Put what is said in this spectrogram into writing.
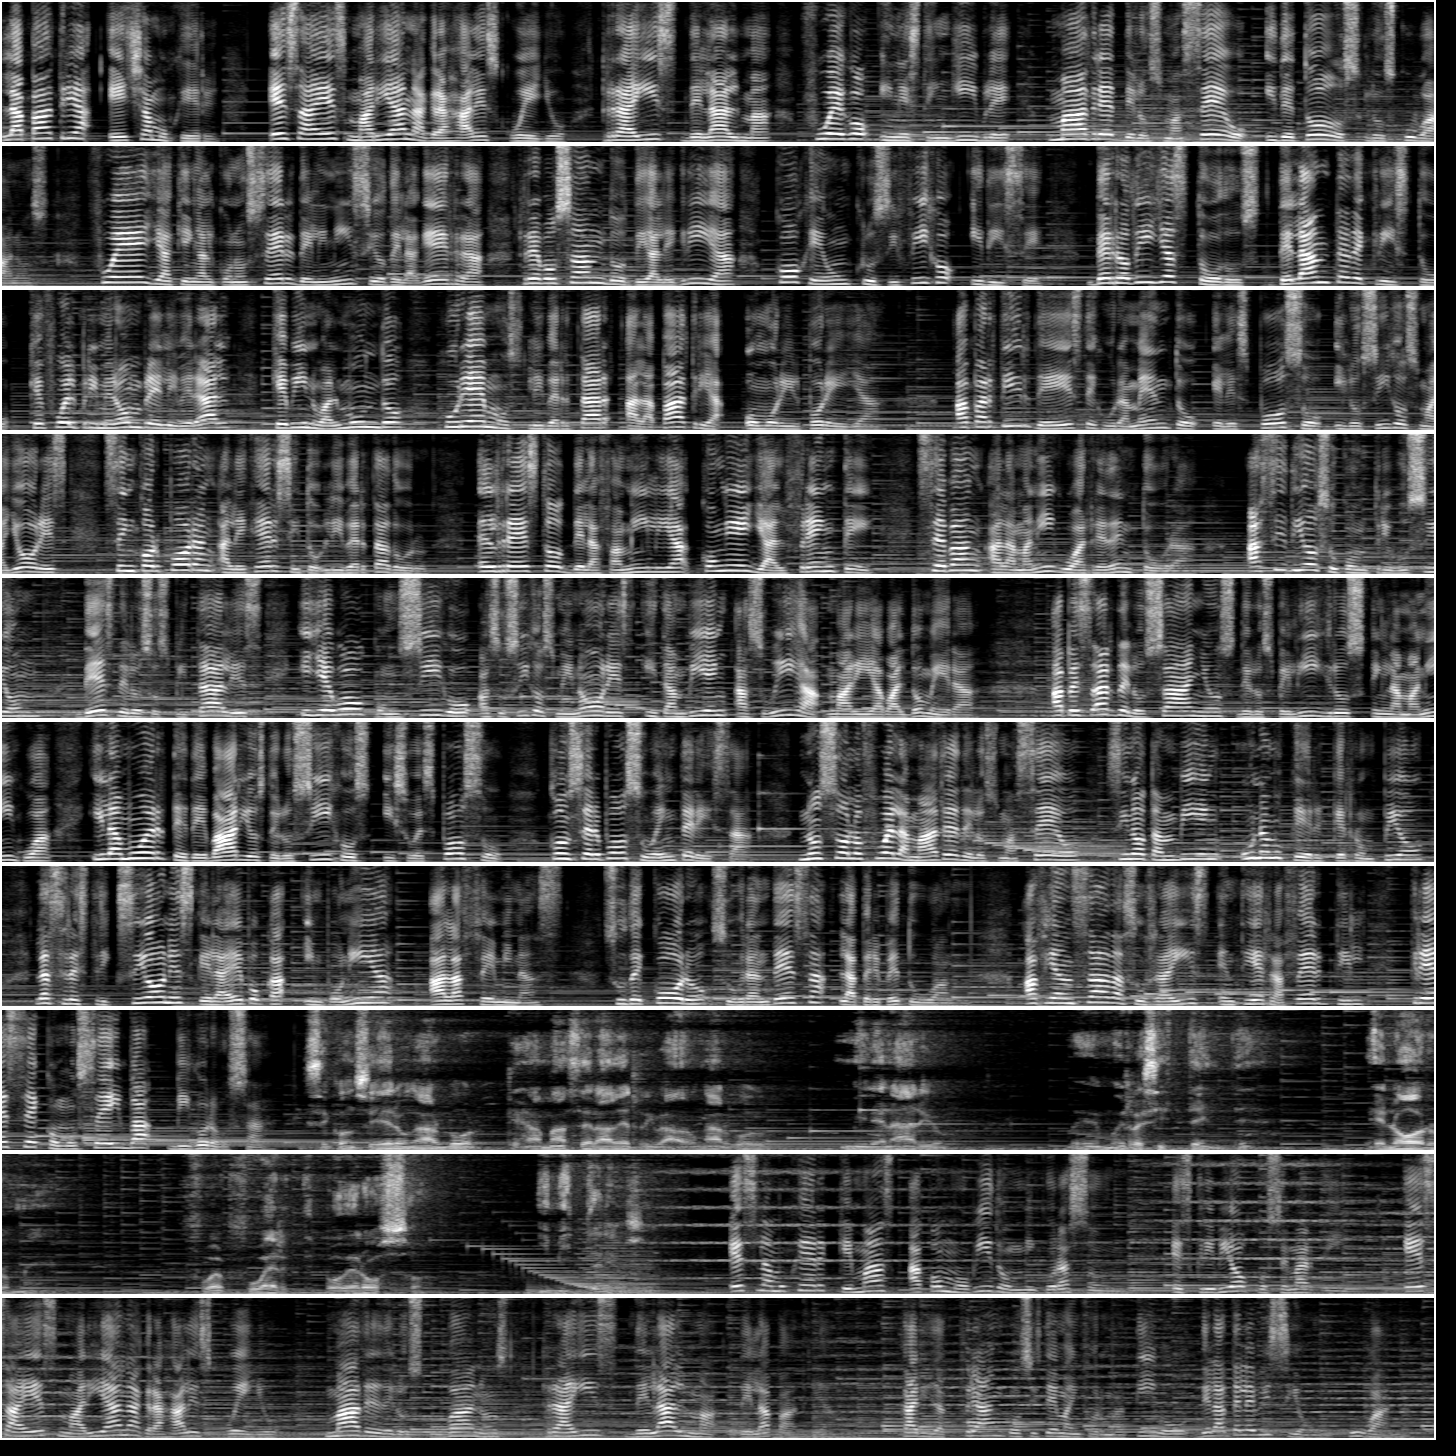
La patria hecha mujer. Esa es Mariana Grajales Cuello, raíz del alma, fuego inextinguible, madre de los Maceo y de todos los cubanos. Fue ella quien al conocer del inicio de la guerra, rebosando de alegría, coge un crucifijo y dice, de rodillas todos, delante de Cristo, que fue el primer hombre liberal que vino al mundo, juremos libertar a la patria o morir por ella. A partir de este juramento, el esposo y los hijos mayores se incorporan al ejército libertador. El resto de la familia, con ella al frente, se van a la manigua redentora. Así dio su contribución desde los hospitales y llevó consigo a sus hijos menores y también a su hija María Baldomera. A pesar de los años, de los peligros en la manigua y la muerte de varios de los hijos y su esposo, conservó su entereza. No solo fue la madre de los Maceo, sino también una mujer que rompió las restricciones que la época imponía a las féminas. Su decoro, su grandeza la perpetúan. Afianzada su raíz en tierra fértil, crece como ceiba vigorosa. Se considera un árbol que jamás será derribado, un árbol milenario, eh, muy resistente, enorme, fue fuerte, poderoso y misterioso. Es la mujer que más ha conmovido mi corazón, escribió José Martí. Esa es Mariana Grajales Cuello, madre de los cubanos, raíz del alma de la patria. Caridad Franco, Sistema Informativo de la Televisión Cubana.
